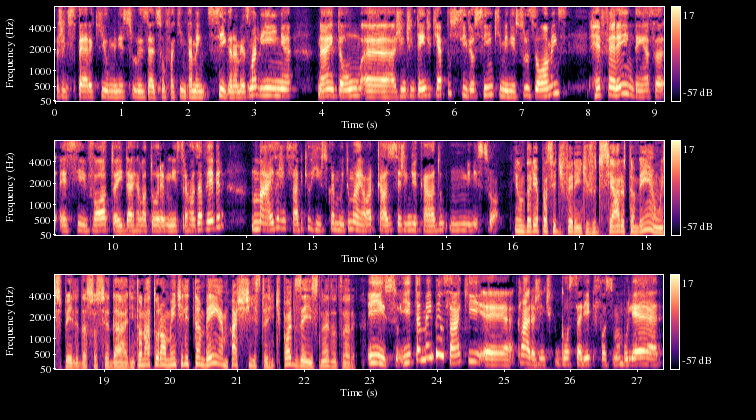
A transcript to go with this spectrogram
A gente espera que o ministro Luiz Edson Fachin também siga na mesma linha. Né? Então, uh, a gente entende que é possível, sim, que ministros homens referendem essa, esse voto aí da relatora ministra Rosa Weber, mas a gente sabe que o risco é muito maior caso seja indicado um ministro homem. E não daria para ser diferente. O judiciário também é um espelho da sociedade. Então, naturalmente, ele também é machista. A gente pode dizer isso, não é, doutora? Isso. E também pensar que, é, claro, a gente gostaria que fosse uma mulher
